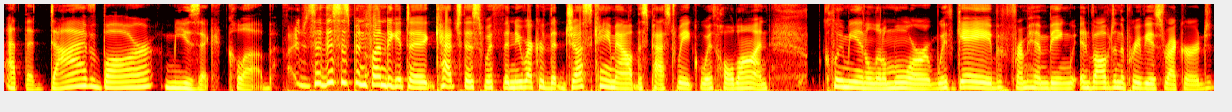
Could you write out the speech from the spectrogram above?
at the Dive Bar Music Club. So, this has been fun to get to catch this with the new record that just came out this past week with Hold On. Clue me in a little more with Gabe from him being involved in the previous record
